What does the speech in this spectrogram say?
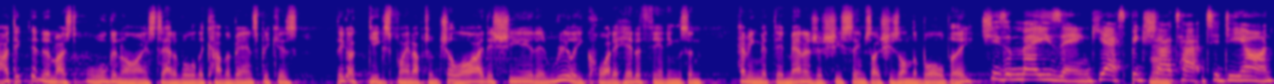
I think they're the most organised out of all the cover bands because they've got gigs planned up to July this year. They're really quite ahead of things. And having met their manager, she seems like she's on the ball, B. She's amazing. Yes, big shout out to Dion.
